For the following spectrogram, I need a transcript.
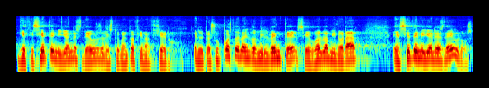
17 millones de euros del instrumento financiero. En el presupuesto del año 2020 se vuelve a minorar en 7 millones de euros.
